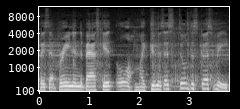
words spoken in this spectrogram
place that brain in the basket. Oh my goodness, that still disgusts me.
